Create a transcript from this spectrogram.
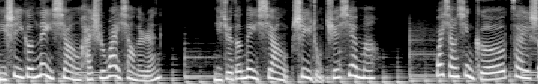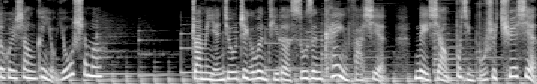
你是一个内向还是外向的人？你觉得内向是一种缺陷吗？外向性格在社会上更有优势吗？专门研究这个问题的 Susan Cain 发现，内向不仅不是缺陷，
